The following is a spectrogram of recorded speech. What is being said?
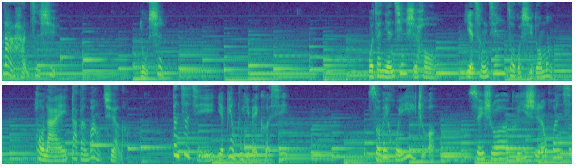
《呐喊》自序，鲁迅。我在年轻时候，也曾经做过许多梦，后来大半忘却了，但自己也并不以为可惜。所谓回忆者，虽说可以使人欢心，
